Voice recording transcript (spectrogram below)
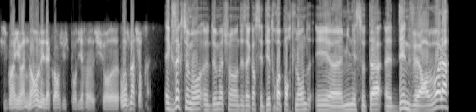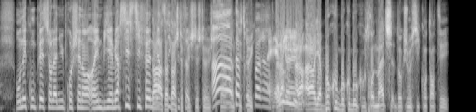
excuse-moi, Johan. Non, on est d'accord, juste pour dire euh, sur euh, 11 matchs sur 13. Exactement, euh, deux matchs en désaccord, c'est Détroit Portland et euh, Minnesota euh, Denver. Voilà, on est complet sur la nuit prochaine en, NBA. Merci Stephen. Non, merci attends, attends, je te Christophe. fais, je te, je te- je te fais Ah, un, petit truc. un. Alors, oui. alors, alors, il y a beaucoup, beaucoup, beaucoup trop de matchs, donc je me suis contenté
